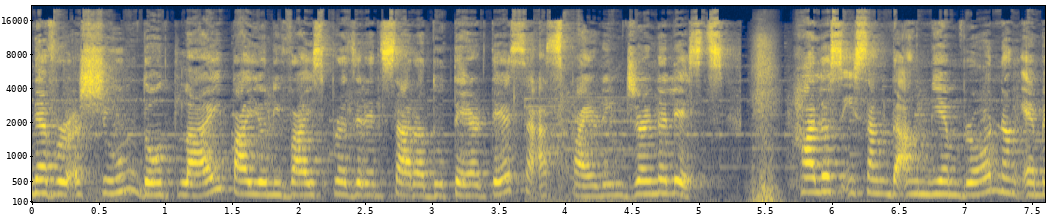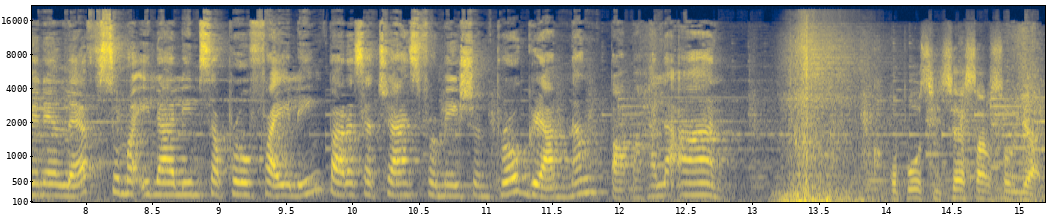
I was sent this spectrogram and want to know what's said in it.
Never assume, don't lie, payo ni Vice President Sara Duterte sa aspiring journalists. Halos isang daang miyembro ng MNLF sumailalim sa profiling para sa transformation program ng pamahalaan. Ako po si Cesar Soriano,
